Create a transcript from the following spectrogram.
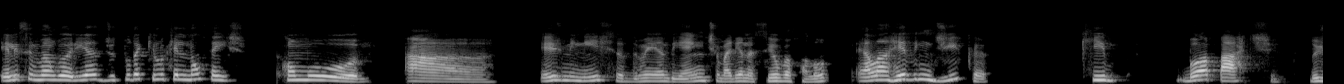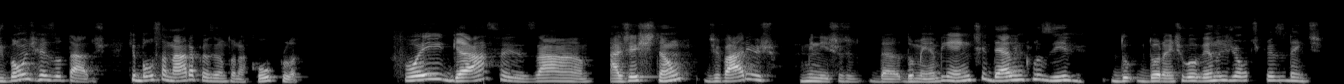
ele se vangloria de tudo aquilo que ele não fez. Como a ex-ministra do Meio Ambiente, Marina Silva, falou, ela reivindica que boa parte dos bons resultados que Bolsonaro apresentou na cúpula foi graças à, à gestão de vários ministros da, do meio ambiente, dela inclusive do, durante o governo de outros presidentes.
